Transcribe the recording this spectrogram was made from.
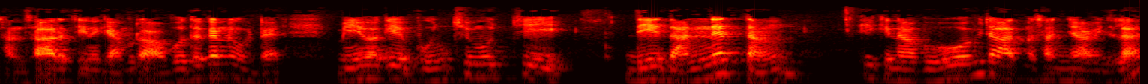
සංසාරේ තියෙන ගැඹුර අවබෝධ කරනකොට මේ වගේ පුංචි මුච්චි දේ දන්නේ නැත්නම් ඒක නා බොහෝ විට ආත්ම සංඥා විදලා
